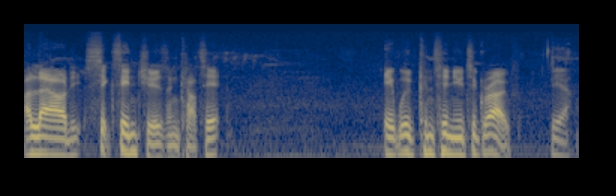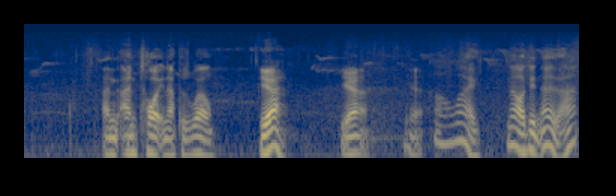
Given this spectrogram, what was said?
allowed it six inches and cut it it would continue to grow Yeah. And and tighten up as well. yeah yeah yeah Oh wow. No, I didn't know that.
